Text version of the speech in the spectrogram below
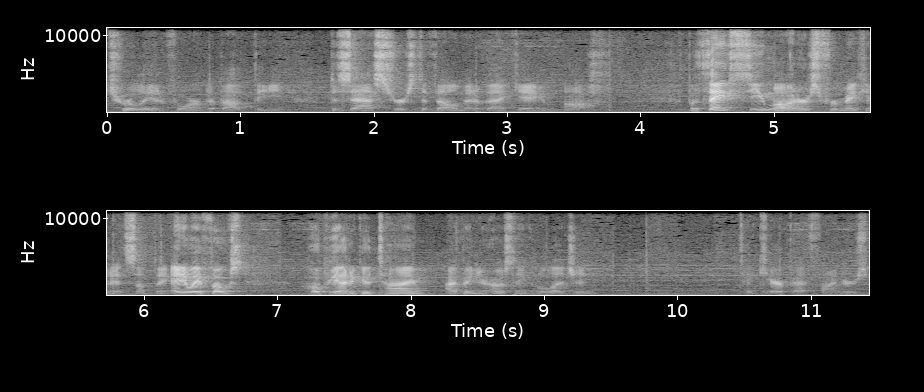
truly informed about the disastrous development of that game. Oh. But thanks to you modders for making it something. Anyway, folks, hope you had a good time. I've been your host, Niko Legend. Take care, Pathfinders.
